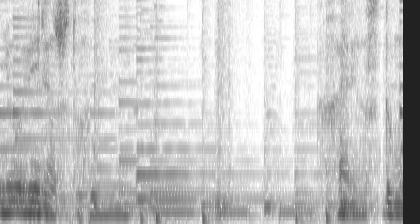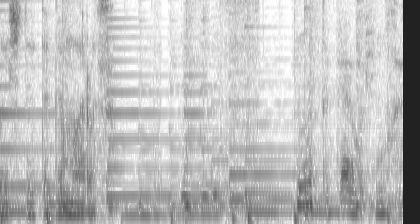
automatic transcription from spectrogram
не уверен, что Хариус думает, что это Гамарус. Вот такая вот муха.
